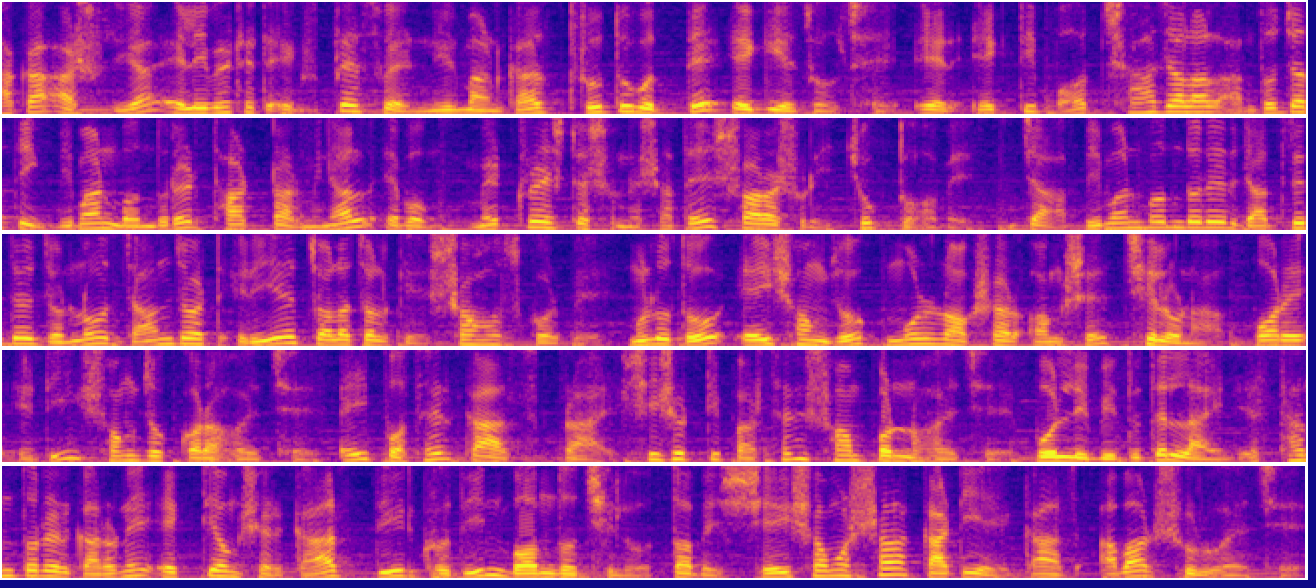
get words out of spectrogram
ঢাকা আশুলিয়া এলিভেটেড এক্সপ্রেসওয়ের নির্মাণ কাজ দ্রুতগতিতে এগিয়ে চলছে। এর একটি পথ শাহজালাল আন্তর্জাতিক বিমানবন্দরের থার্ড টার্মিনাল এবং মেট্রো স্টেশনের সাথে সরাসরি যুক্ত হবে, যা বিমানবন্দরের যাত্রীদের জন্য যানজট এড়িয়ে চলাচলকে সহজ করবে। মূলত এই সংযোগ মূল নকশার অংশে ছিল না, পরে এটি সংযোগ করা হয়েছে। এই পথের কাজ প্রায় ছেষট্টি পার্সেন্ট সম্পন্ন হয়েছে। পল্লী বিদ্যুতের লাইন স্থানান্তরের কারণে একটি অংশের কাজ দীর্ঘদিন বন্ধ ছিল, তবে সেই সমস্যা কাটিয়ে কাজ আবার শুরু হয়েছে।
